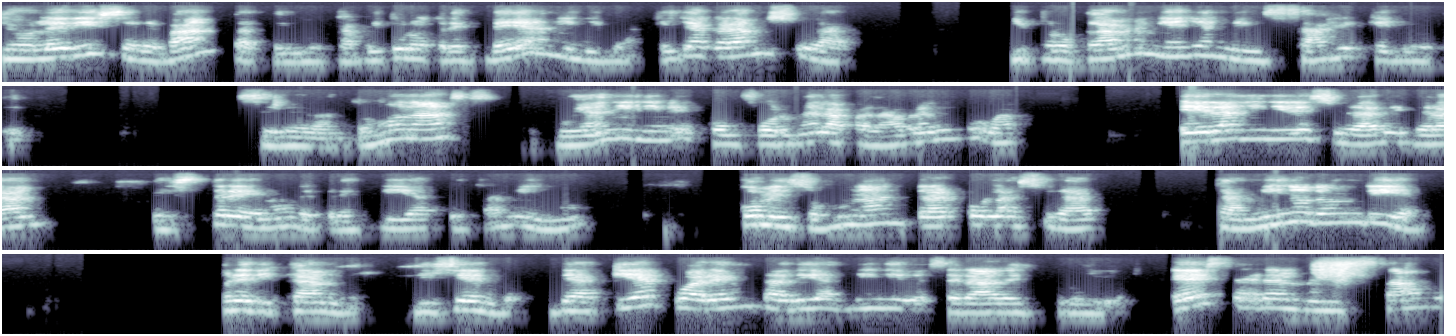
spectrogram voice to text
Dios le dice, levántate en el capítulo 3, ve a Nínive, aquella gran ciudad, y proclama en ella el mensaje que yo te Se levantó Jonás, fue a Nínive conforme a la palabra de Jehová. Era Nínive ciudad de gran extremo, de tres días de camino. Comenzó Jonás a entrar por la ciudad, camino de un día, predicando, diciendo, de aquí a 40 días Nínive será destruida. Ese era el mensaje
